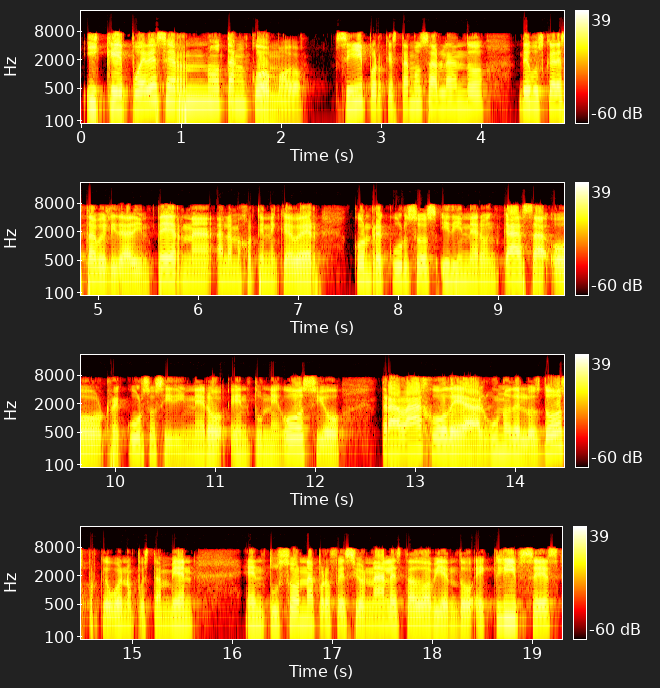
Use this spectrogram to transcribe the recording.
y que puede ser no tan cómodo. Sí, porque estamos hablando de buscar estabilidad interna, a lo mejor tiene que ver con recursos y dinero en casa o recursos y dinero en tu negocio, trabajo de alguno de los dos, porque bueno, pues también en tu zona profesional ha estado habiendo eclipses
